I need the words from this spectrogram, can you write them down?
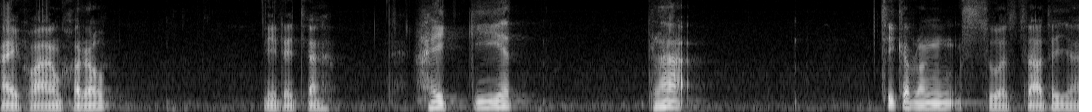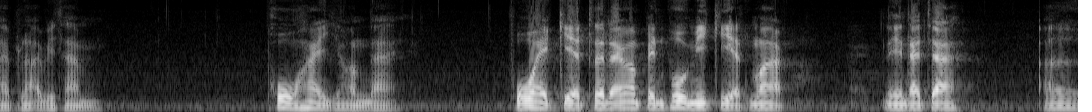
ให้ความเคารพ นี่นะจ๊ะ ให้เกียรติพระที่กำลังสวดสาธยายพระอภิธรรม ผู้ให้ยอมได้ ผู้ให้เกียรติแสดงว่าเป็นผู้มีเกียรติมาก นี่นะจ๊ะ เออ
